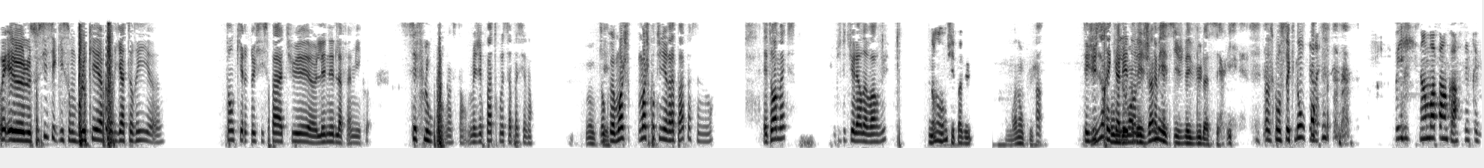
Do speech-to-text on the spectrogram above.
Oui, et le, le souci, c'est qu'ils sont bloqués à Purgatory euh, tant qu'ils réussissent pas à tuer euh, l'aîné de la famille, quoi. C'est flou pour l'instant, mais j'ai pas trouvé ça passionnant. Donc euh, moi, je, moi, je continuerai pas personnellement. Et toi, Max? Puisque tu as l'air d'avoir vu, Non, non, j'ai pas vu. Moi non plus. Ah, t'es juste très calé dans les jamais si je l'ai vu, la série. Parce qu'on sait que non. Oui, non, moi pas encore, c'est prévu.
